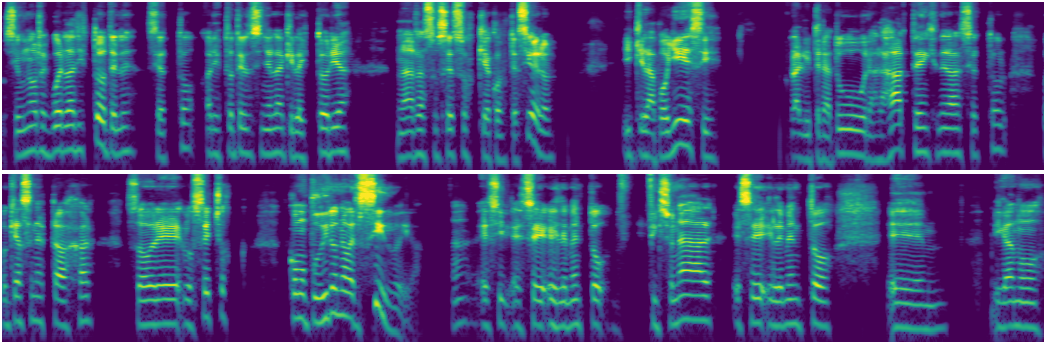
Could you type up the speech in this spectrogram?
Si uno recuerda a Aristóteles, ¿cierto? Aristóteles señala que la historia narra sucesos que acontecieron y que la poiesis, la literatura, las artes en general, ¿cierto? Lo que hacen es trabajar sobre los hechos como pudieron haber sido, digamos. ¿ah? Es decir, ese elemento ficcional, ese elemento, eh, digamos,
